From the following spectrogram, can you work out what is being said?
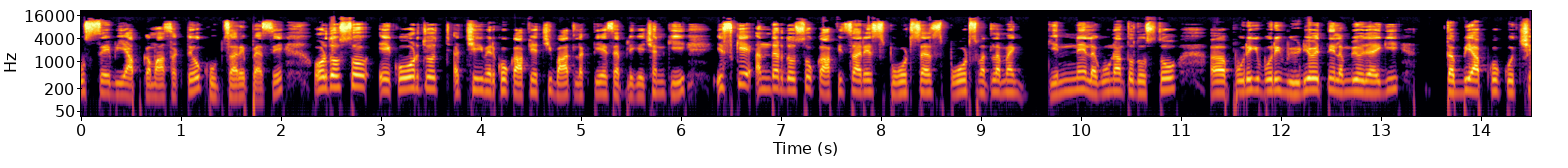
उससे भी आप कमा सकते हो खूब सारे पैसे। और दोस्तों, एक और जो अच्छी मेरे को काफ़ी अच्छी बात लगती है इस एप्लीकेशन की, इसके अंदर दोस्तों काफ़ी सारे स्पोर्ट्स है। स्पोर्ट्स मतलब मैं गिनने लगूँ ना तो दोस्तों पूरी की पूरी वीडियो इतनी लंबी हो जाएगी। तब भी आपको कुछ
